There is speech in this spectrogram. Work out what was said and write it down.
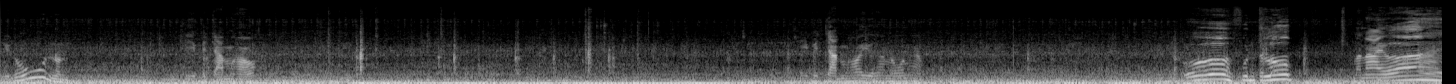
อยู่นู้นนู่นที่ประจำเขาที่ประจำเขาอยู่ทางโน้นครับโอ้ฝุ่นตลบมานายเอ้ย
